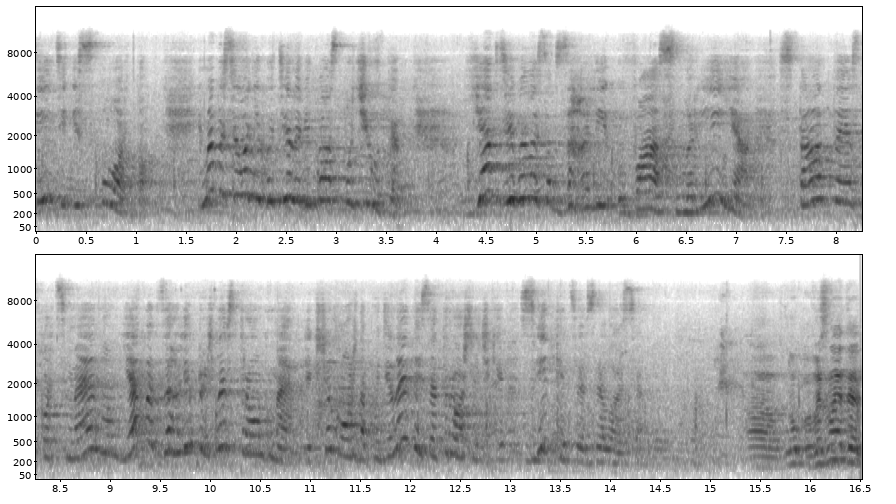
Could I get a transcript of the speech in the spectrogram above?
світі із спортом. І ми би сьогодні хотіли від вас почути, як з'явилася взагалі у вас мрія стати спортсменом? Як ви взагалі прийшли в стронгмен? Якщо можна поділитися трошечки, звідки це взялося? А, ну, ви знаєте,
